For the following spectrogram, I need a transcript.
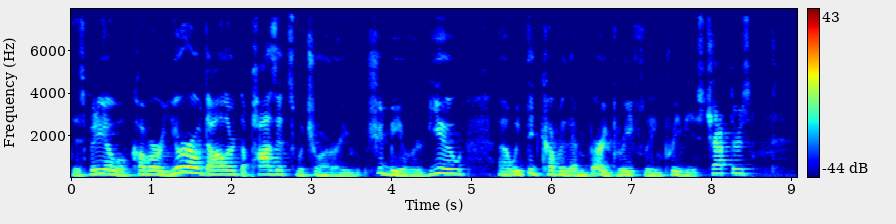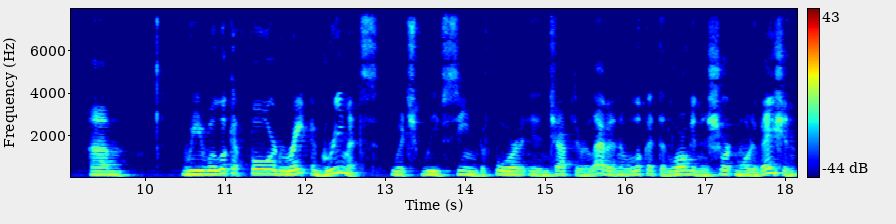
this video will cover euro dollar deposits, which are a, should be a review. Uh, we did cover them very briefly in previous chapters. Um, we will look at forward rate agreements, which we've seen before in chapter 11, and we'll look at the long and the short motivation.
